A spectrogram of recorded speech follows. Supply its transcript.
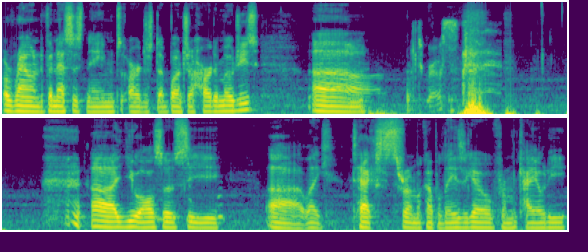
around Vanessa's names are just a bunch of heart emojis. Um, Uh, that's gross. Uh, you also see uh, like texts from a couple days ago from Coyote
